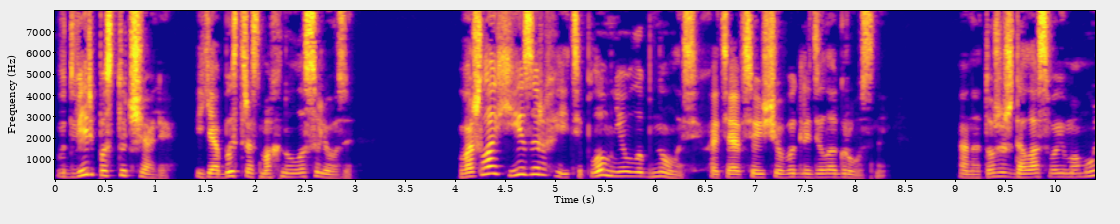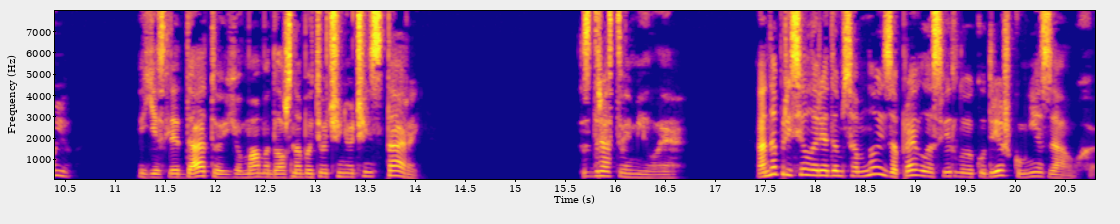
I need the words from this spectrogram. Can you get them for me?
В дверь постучали, я быстро смахнула слезы. Вошла Хизер и тепло мне улыбнулась, хотя все еще выглядела грустной. Она тоже ждала свою мамулю? Если да, то ее мама должна быть очень-очень старой. «Здравствуй, милая», она присела рядом со мной и заправила светлую кудряшку мне за ухо.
